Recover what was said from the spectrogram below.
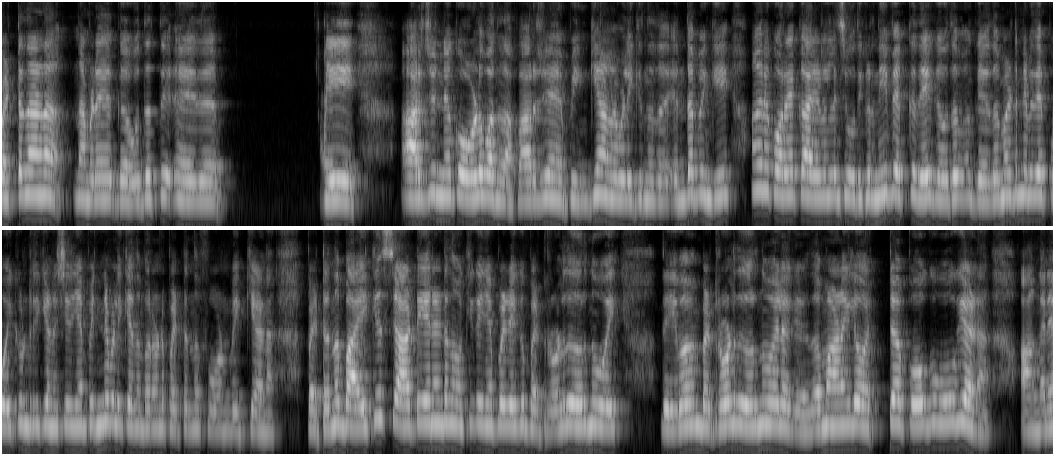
പെട്ടെന്നാണ് നമ്മുടെ ഗൗതത്തി ഈ അർജുനെ കോൾ വന്നത്. അപ്പോൾ അർജുൻ പിങ്കിയാണല്ലോ വിളിക്കുന്നത്. എന്താ പിങ്കി? അങ്ങനെ കുറേ കാര്യങ്ങളെല്ലാം ചോദിക്കണം നീ വെക്കതേ ഗൗതം ഗൗതമേട്ടന്റെ ഇതേ പോയിക്കൊണ്ടിരിക്കുകയാണ്. ശരി ഞാൻ പിന്നെ വിളിക്കാമെന്ന് പറഞ്ഞുകൊണ്ട് പെട്ടെന്ന് ഫോൺ വെക്കുകയാണ് പെട്ടെന്ന് ബൈക്ക് സ്റ്റാർട്ട് ചെയ്യാനായിട്ട് നോക്കി കഴിഞ്ഞപ്പോഴേക്കും പെട്രോൾ തീർന്നു പോയി. ദൈവം പെട്രോൾ തീർന്നു പോയല്ലോ. ഗൗതമാണെങ്കിലും ഒറ്റ പോക്ക് പോവുകയാണ്. അങ്ങനെ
